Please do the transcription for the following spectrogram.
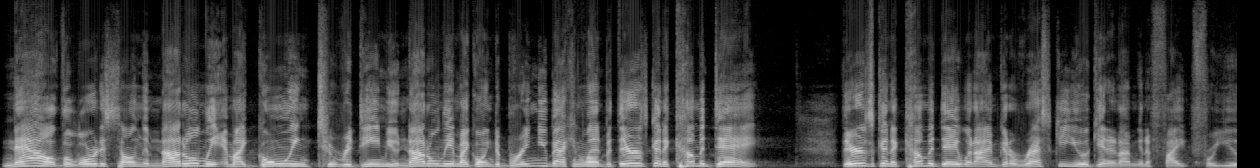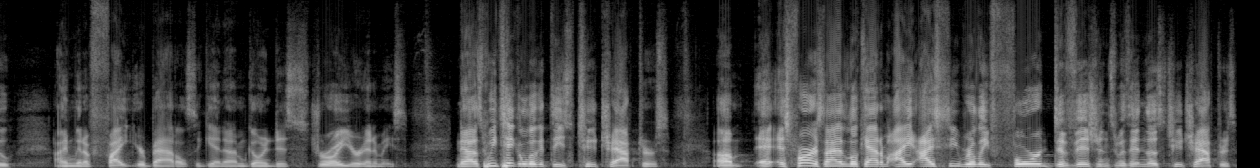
now the Lord is telling them, not only am I going to redeem you, not only am I going to bring you back in land, but there's going to come a day. There's going to come a day when I'm going to rescue you again and I'm going to fight for you. I'm going to fight your battles again. I'm going to destroy your enemies. Now, as we take a look at these two chapters, um, as far as I look at them, I, I, see really four divisions within those two chapters.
